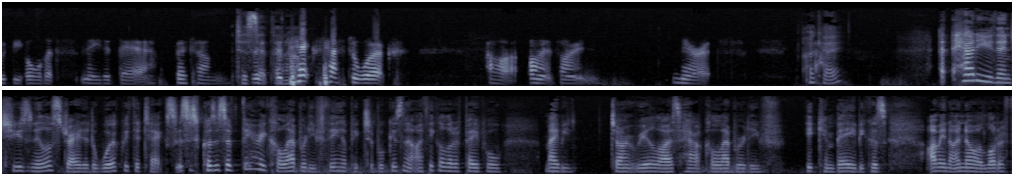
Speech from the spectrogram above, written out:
would be all that's needed there. But um, to the, the text has to work uh, on its own merits. Okay. How do you then choose an illustrator to work with the text? Because it's a very collaborative thing, a picture book, isn't it? I think a lot of people maybe don't realise how collaborative it can be. Because I mean, I know a lot of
